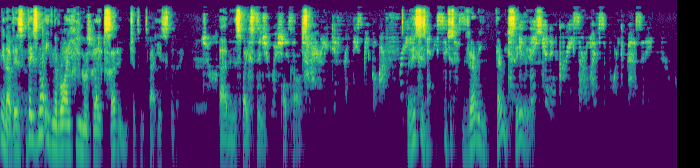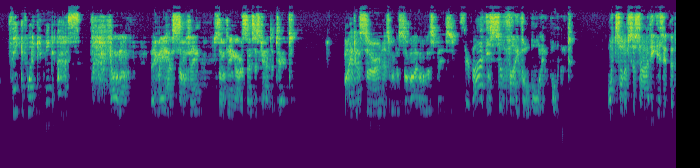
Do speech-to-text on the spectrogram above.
you know there's there's not even the right humour of Blake Seven, which I talked about yesterday um, in the Space Ball podcast. These are free This is just very very serious. they can increase our life support capacity, think of what it could mean to us. Helena, they something, something our senses can't detect. My concern is with the survival of the space. Survival. Is survival all important? What sort of society is it that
